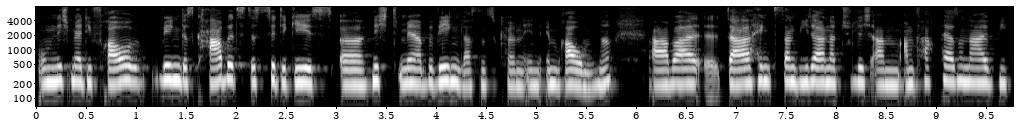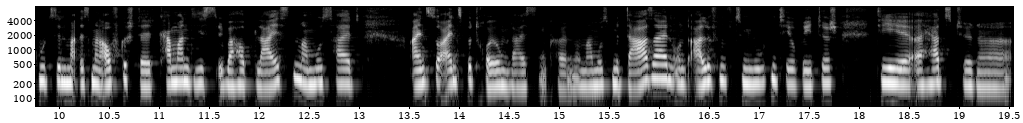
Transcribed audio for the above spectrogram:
um nicht mehr die Frau wegen des Kabels des CTGs äh, nicht mehr bewegen lassen zu können in, im Raum. Ne? Aber äh, da hängt es dann wieder natürlich am, am Fachpersonal, wie gut sind, ist man aufgestellt. Kann man dies überhaupt leisten? Man muss halt eins zu eins Betreuung leisten können. Und man muss mit da sein und alle 15 Minuten theoretisch die äh, Herztöne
